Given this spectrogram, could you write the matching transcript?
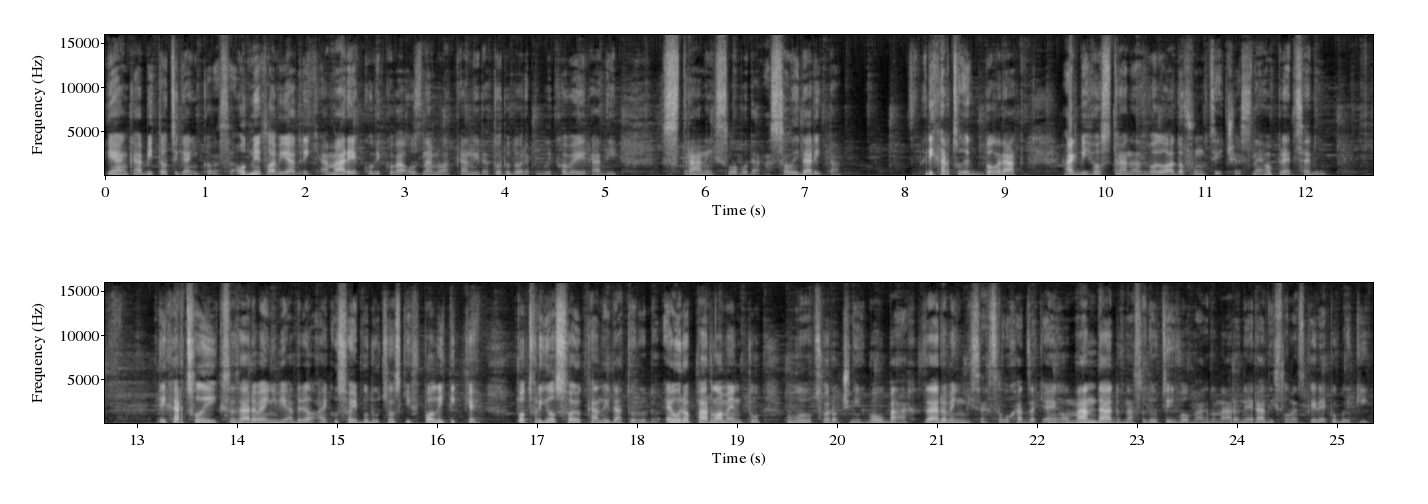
Janka Byto Ciganíková sa odmietla vyjadriť a Mária Koliková oznámila kandidatúru do Republikovej rady strany Sloboda a Solidarita. Richard Sulik bol rád, ak by ho strana zvolila do funkcie čestného predsedu. Richard Sulík sa zároveň vyjadril aj ku svojej budúcnosti v politike, potvrdil svoju kandidatúru do Europarlamentu v budúcoročných voľbách, zároveň by sa chcel uchádzať aj o mandát v nasledujúcich voľbách do Národnej rady Slovenskej republiky,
